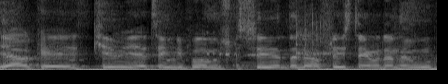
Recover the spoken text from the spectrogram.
Ja, okay. Kim, jeg tænkte lige på, om vi skulle se, om der laver flest damer den her uge.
